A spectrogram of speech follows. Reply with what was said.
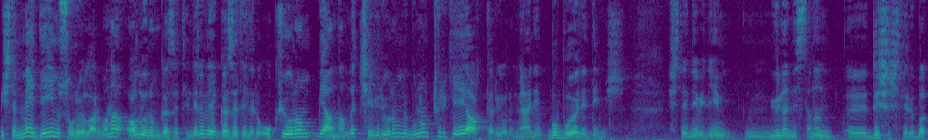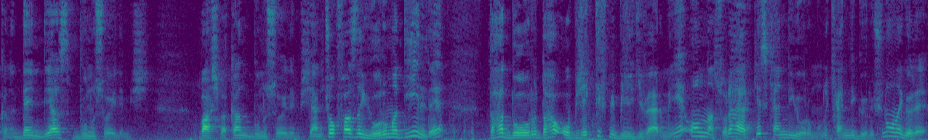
işte medyayı mı soruyorlar bana alıyorum gazeteleri ve gazeteleri okuyorum bir anlamda çeviriyorum ve bunu Türkiye'ye aktarıyorum. Yani bu böyle demiş. İşte ne bileyim Yunanistan'ın e, Dışişleri Bakanı Dendias bunu söylemiş. Başbakan bunu söylemiş. Yani çok fazla yoruma değil de daha doğru, daha objektif bir bilgi vermeyi ondan sonra herkes kendi yorumunu, kendi görüşünü ona göre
